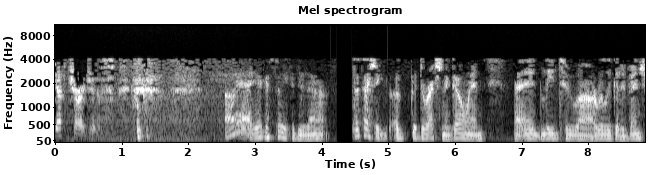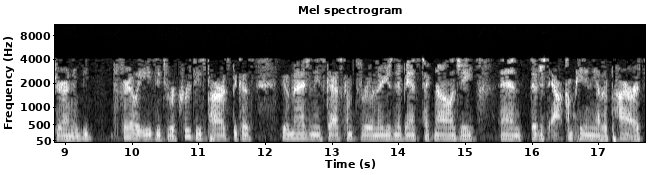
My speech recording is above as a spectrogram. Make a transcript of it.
Death charges. oh yeah, yeah, I guess so. You could do that. That's actually a good direction to go in. Uh, it'd lead to uh, a really good adventure, and it'd be fairly easy to recruit these pirates because you imagine these guys come through and they're using advanced technology and they're just out competing the other pirates,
